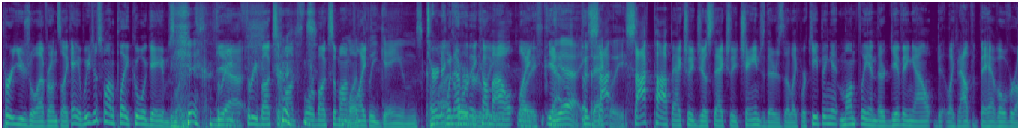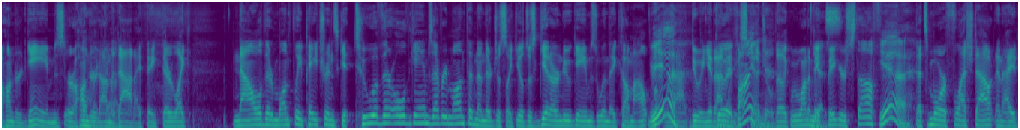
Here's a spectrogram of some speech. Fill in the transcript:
per usual, everyone's like, hey, we just want to play cool games. Like three, Yeah. three bucks a month, four bucks a month. Like monthly like, games. Turn it on. whenever they come out, like, like- yeah, Yeah, 'cause Sock- exactly. Sokpop actually just actually changed theirs. They're like, we're keeping it monthly, and they're giving out like now that they have over hundred games or Oh hundred on the dot. I think they're like now their monthly patrons get two of their old games every month, and then they're just like, you'll just get our new games when they come out. But Yeah. we're not doing it on Good. any Fine. schedule. They're like, we want to make Yes. bigger stuff. Yeah. that's more fleshed out, and I.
